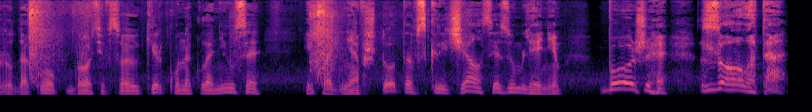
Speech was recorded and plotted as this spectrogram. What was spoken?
рудокоп, бросив свою кирку, наклонился и, подняв что-то, вскричал с изумлением. «Боже, золото!»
